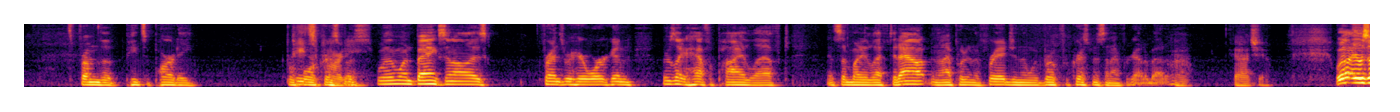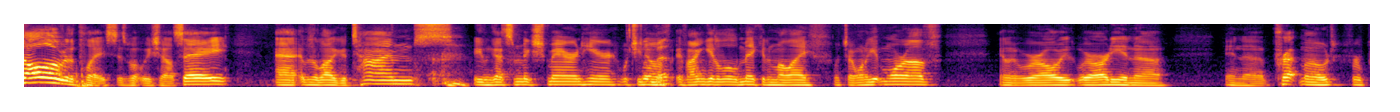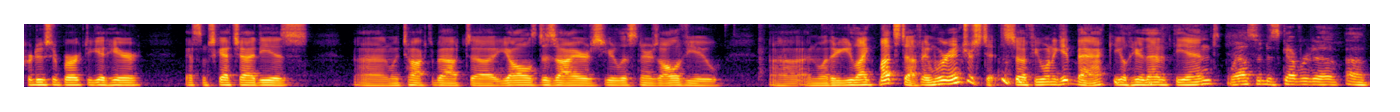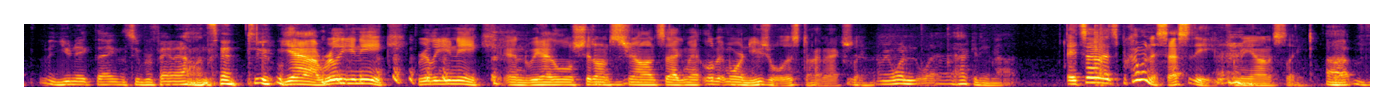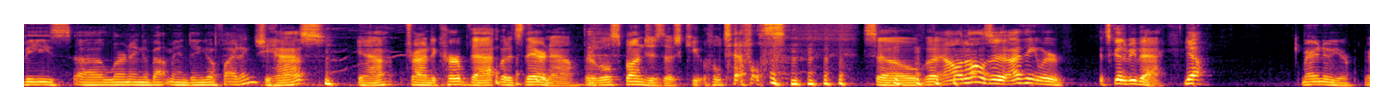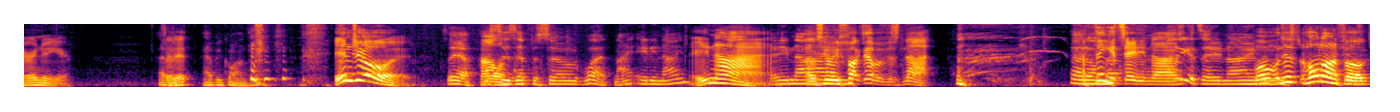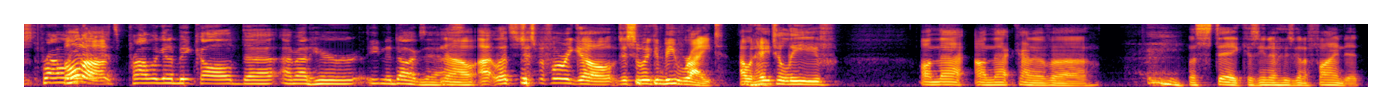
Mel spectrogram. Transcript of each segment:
It's from the pizza party before Pizza party. Christmas. When, when Banks and all his friends were here working, there was like a half a pie left. And somebody left it out, and I put it in the fridge, and then we broke for Christmas, and I forgot about it. Gotcha. Well, it was all over the place, is what we shall say. Uh, it was a lot of good times. Even got some Mick Schmer in here, which you know, if, if I can get a little Mick in my life, which I want to get more of, and we're always we're already in uh in uh prep mode for producer Burke to get here. Got some sketch ideas, and we talked about uh, y'all's desires, your listeners, all of you, uh, and whether you like butt stuff, and we're interested. So if you want to get back, you'll hear that at the end. We also discovered a, a, unique thing that Superfan Allen sent too. Yeah, really unique, really unique. And we had a little shit on Sean segment, a little bit more unusual this time actually. I mean, when, how could he not? It's a it's become a necessity for me honestly. Uh, V's uh, learning about Mandingo fighting. She has, yeah, trying to curb that, but it's there now. They're little sponges, those cute little devils. So, but all in all, a- I think we're it's good to be back. Yeah. Merry New Year. Merry New Year. Is Happy, that it? Happy Kwanzaa. Enjoy. so yeah, Holla. this is episode what? Nine eighty nine. 89. 89. I was gonna be fucked up if it's not. I, I think know. it's 89. I think it's eighty nine. well, just hold on, folks. probably Hold on. It's probably gonna be called uh, "I'm out here eating a dog's ass." No, uh, let's just before we go, just so we can be right. I would hate to leave on that on that kind of uh, mistake because you know who's going to find it.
